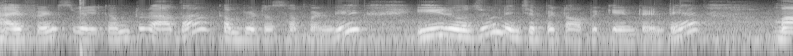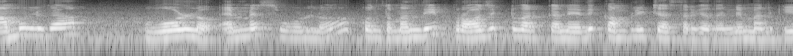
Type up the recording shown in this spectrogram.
Hi friends welcome to Radha computers hub అండి. ఈరోజు నేను చెప్పే టాపిక్ ఏంటంటే మామూలుగా ఓల్డ్లో ఎంఎస్ ఓల్డ్లో కొంతమంది ప్రాజెక్ట్ వర్క్ అనేది కంప్లీట్ చేస్తారు కదండి. మనకి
